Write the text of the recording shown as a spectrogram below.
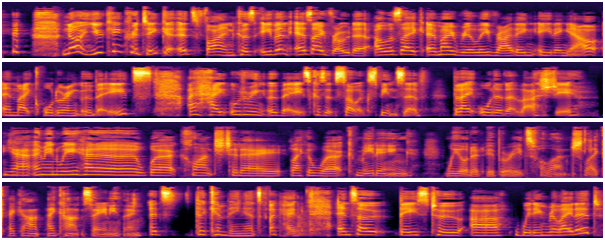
no, you can critique it. It's fine. Because even as I wrote it, I was like, am I really writing eating out and like ordering Uber Eats? I hate ordering Uber Eats because it's so expensive, but I ordered it last year. Yeah, I mean, we had a work lunch today, like a work meeting. We ordered Uber Eats for lunch. Like, I can't, I can't say anything. It's the convenience. Okay. And so these two are wedding related.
